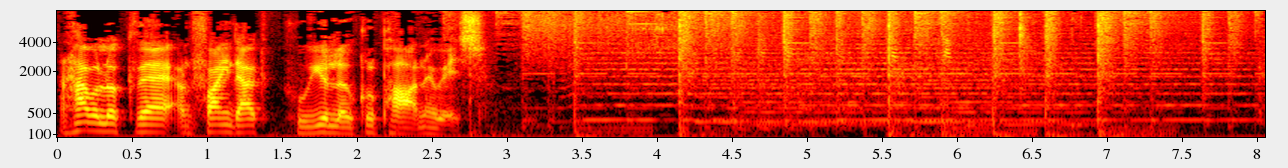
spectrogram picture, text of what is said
and have a look there and find out who your local partner is.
